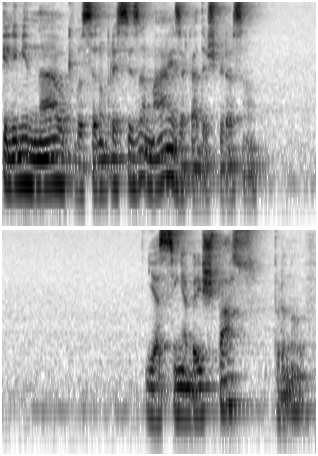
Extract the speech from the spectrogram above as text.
Eliminar o que você não precisa mais a cada expiração. E assim abrir espaço para o novo.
